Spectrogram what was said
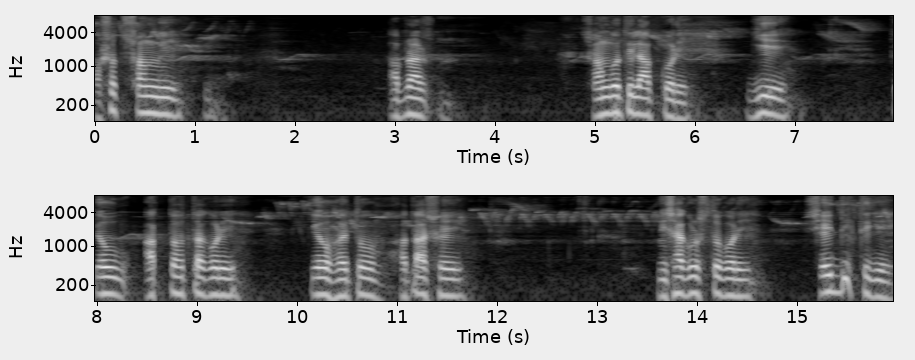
অসৎ সঙ্গে আপনার সঙ্গতি লাভ করে, গিয়ে কেউ আত্মহত্যা করে, কেউ হয়তো হতাশ হয়ে নেশাগ্রস্ত করে, সেই দিক থেকে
